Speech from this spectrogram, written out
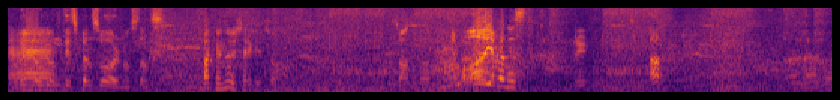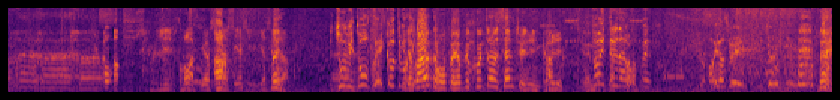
Det är någon nej. dispensoar någonstans. Fuck min mus, herregud. Så. Sa han då. Åh, jävla näst! Rygg. Ska vi livet? Jaha, jag Ah. ser, jag ser, jag ser den. Du tog mitt HP! Kom Jag tillbaka! behöver inte hoppa, jag blev skjuten av en sentry. Ta med. inte det där HP! Åh, jag svin! Nej!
